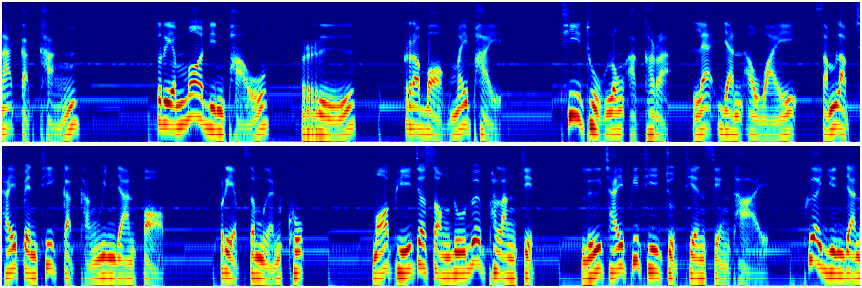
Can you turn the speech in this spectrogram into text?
นะกักขัง เตรียมหม้อดินเผา หรือกระบอกไม้ไผ่ ที่ถูกลงอักขระและยันเอาไว้สำหรับใช้เป็นที่กักขังวิญญาณปอบ เปรียบเสมือนคุก หมอผีจะส่องดูด้วยพลังจิต หรือใช้พิธีจุดเทียนเสียงถ่าย เพื่อยืนยัน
